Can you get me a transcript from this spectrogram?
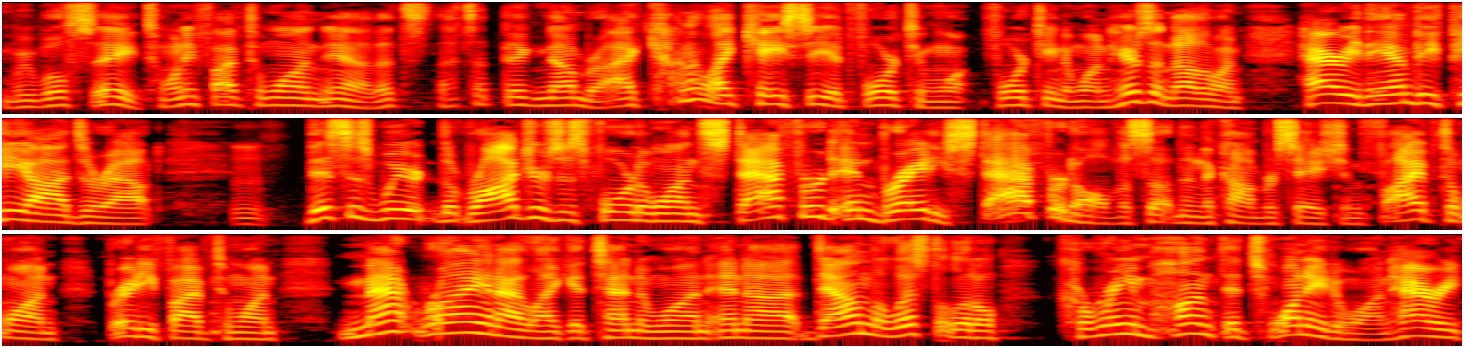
We will see. 25 to 1. Yeah, that's that's a big number. I kind of like KC at 14, 14 to 1. Here's another one. Harry, the MVP odds are out. This is weird. The Rodgers is 4 to 1. Stafford and Brady. Stafford all of a sudden in the conversation. 5 to 1. Brady 5 to 1. Matt Ryan I like at 10 to 1. And uh, down the list a little, Kareem Hunt at 20 to 1. Harry,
